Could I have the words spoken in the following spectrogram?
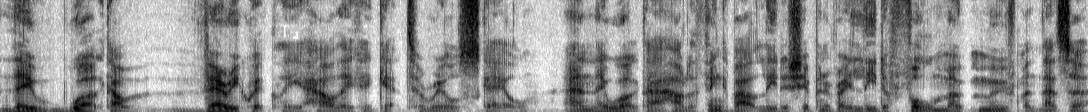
They worked out very quickly how they could get to real scale, and they worked out how to think about leadership in a very leaderful mo- movement. That's a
